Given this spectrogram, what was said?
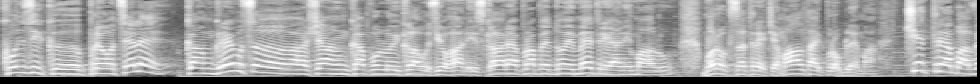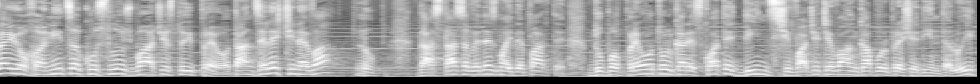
Cum zic, preoțele? Cam greu să așa în capul lui Claus Iohannis Că are aproape 2 metri animalul. Mă rog să trecem, alta e problema. Ce treabă avea Iohăniță cu slujba acestui preot? A înțeles cineva? Nu, dar asta să vedeți mai departe. După preotul care scoate dinți și face ceva în capul președintelui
